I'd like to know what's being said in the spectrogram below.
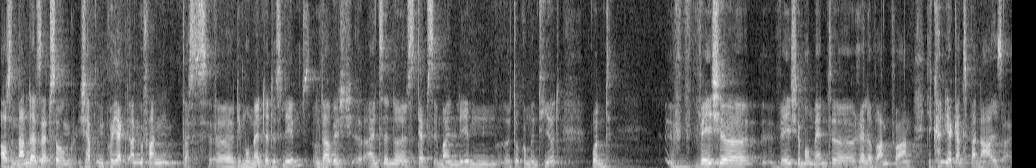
Auseinandersetzung. Ich habe ein Projekt angefangen, das äh, die Momente des Lebens, und mhm. da habe ich äh, einzelne Steps in meinem Leben dokumentiert und welche, welche Momente relevant waren. Die können ja ganz banal sein.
